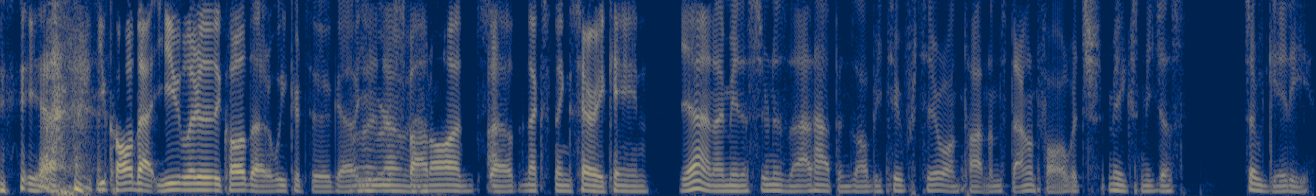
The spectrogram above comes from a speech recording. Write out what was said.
yeah, you called that. You literally called that a week or two ago. you were know, spot man. on. So I, next thing's Harry Kane. Yeah, and I mean, as soon as that happens, I'll be two for two on Tottenham's downfall, which makes me just so giddy.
